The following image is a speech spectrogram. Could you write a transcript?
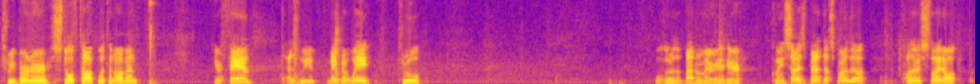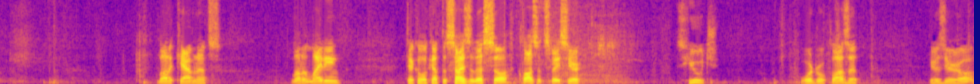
three burner stovetop with an oven. Your fan, as we make our way through. We'll go to the bedroom area here. Queen size bed, that's part of the other slide out. A lot of cabinets. A lot of lighting. Take a look at the size of this uh, closet space here. It's huge. Wardrobe closet. Here's your uh,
